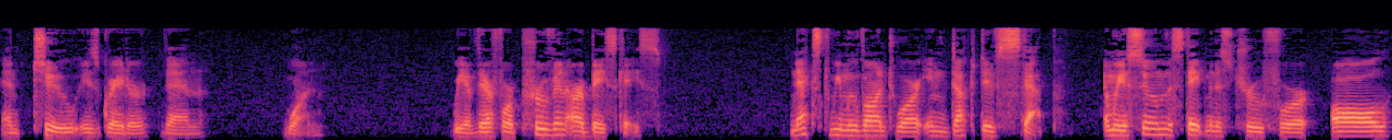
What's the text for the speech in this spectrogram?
and 2 is greater than 1. We have therefore proven our base case. Next, we move on to our inductive step, and we assume the statement is true for all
